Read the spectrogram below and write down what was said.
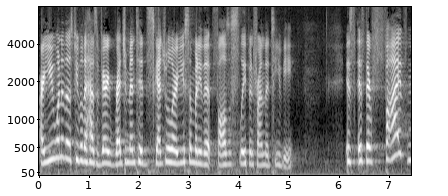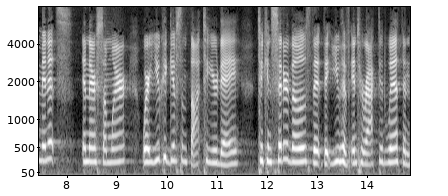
Are you one of those people that has a very regimented schedule, or are you somebody that falls asleep in front of the TV? Is, is there five minutes in there somewhere where you could give some thought to your day to consider those that, that you have interacted with and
